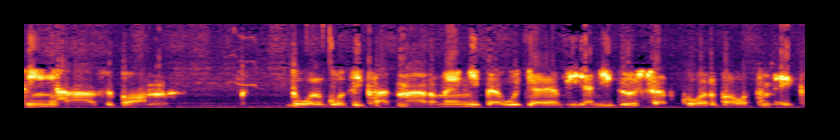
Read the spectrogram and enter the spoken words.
színházban dolgozik, hát már amennyiben ugye ilyen idősebb korban ott még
